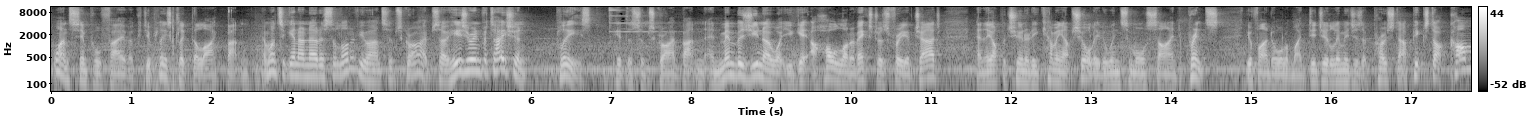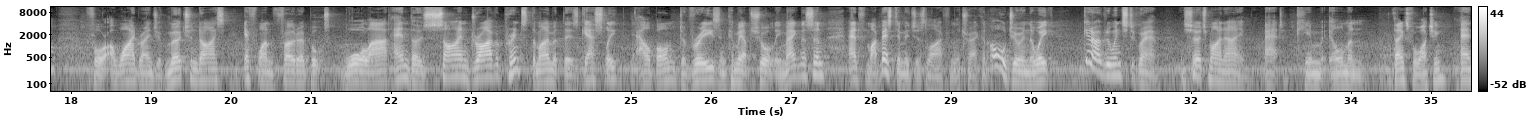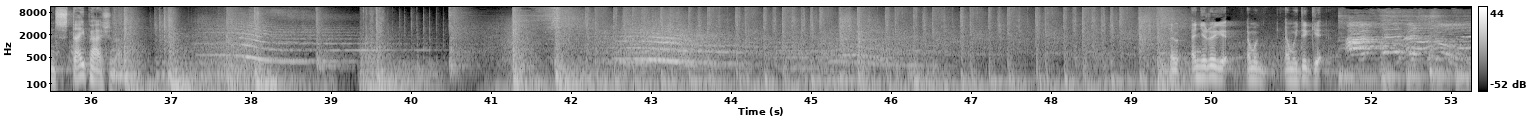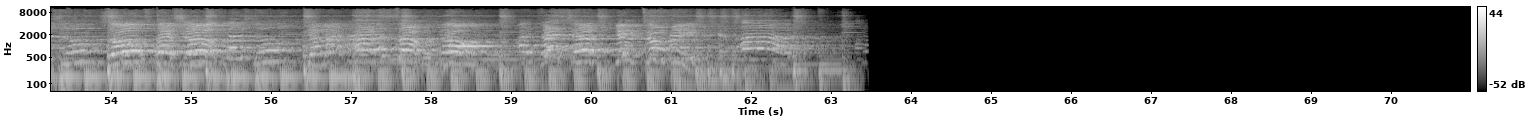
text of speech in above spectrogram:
one simple favour, could you please click the like button? And once again, I noticed a lot of you aren't subscribed, so here's your invitation. Please hit the subscribe button. And members, you know what you get a whole lot of extras free of charge and the opportunity coming up shortly to win some more signed prints. You'll find all of my digital images at ProStarPics.com for a wide range of merchandise, F1 photo books, wall art, and those signed driver prints. At the moment, there's Gasly, Albon, De Vries, and coming up shortly, Magnussen. And for my best images live from the track and all during the week, get over to Instagram and search my name at Kym Illman. Thanks for watching and stay passionate. And, and you do get, and we, and we did get.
